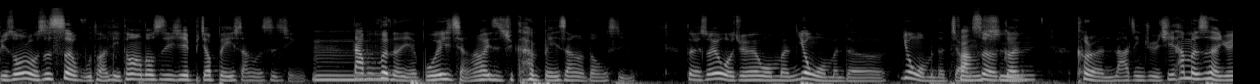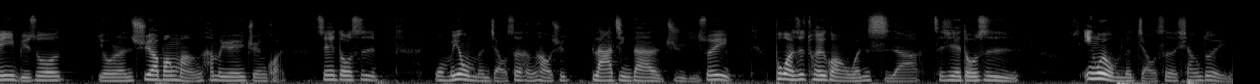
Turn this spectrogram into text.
比如说如果是社服团体，通常都是一些比较悲伤的事情，嗯，大部分人也不会想要一直去看悲伤的东西。对，所以我觉得我们用我们的用我们的角色跟客人拉进去，其实他们是很愿意，比如说有人需要帮忙，他们愿意捐款，这些都是我们用我们角色很好去拉近大家的距离。所以不管是推广文史啊，这些都是因为我们的角色相对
